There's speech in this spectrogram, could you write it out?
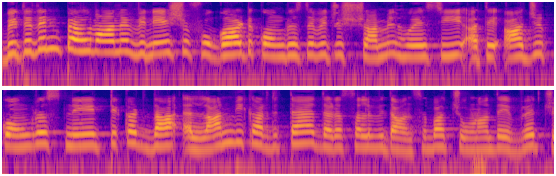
ਬੀਤੇ ਦਿਨ ਪਹਿਲਵਾਨ ਵਿਨੇਸ਼ ਫੋਗਾਟ ਕਾਂਗਰਸ ਦੇ ਵਿੱਚ ਸ਼ਾਮਿਲ ਹੋਏ ਸੀ ਅਤੇ ਅੱਜ ਕਾਂਗਰਸ ਨੇ ਟਿਕਟ ਦਾ ਐਲਾਨ ਵੀ ਕਰ ਦਿੱਤਾ ਹੈ। ਦਰਅਸਲ ਵਿਧਾਨ ਸਭਾ ਚੋਣਾਂ ਦੇ ਵਿੱਚ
